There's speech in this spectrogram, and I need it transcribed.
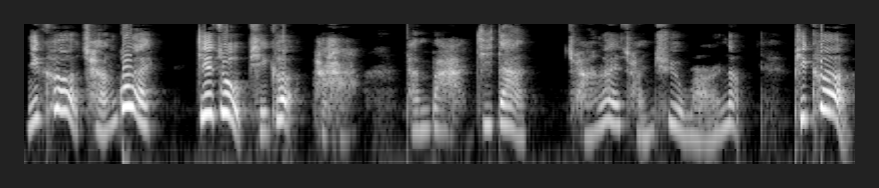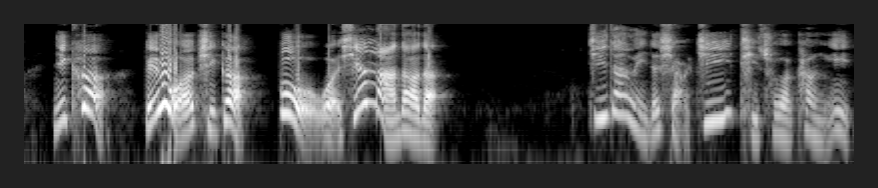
尼克传过来，接住皮克，哈哈！他们把鸡蛋传来传去玩呢。皮克，尼克，给我皮克！不，我先拿到的。鸡蛋里的小鸡提出了抗议。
